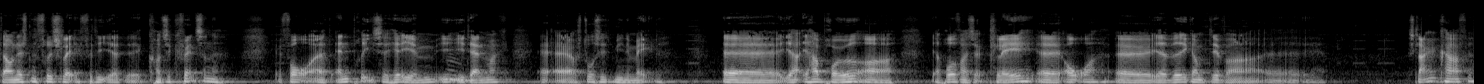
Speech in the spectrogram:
der er jo næsten frit slag, fordi at øh, konsekvenserne for at anprise herhjemme i, mm. i Danmark er, er jo stort set minimale. Øh, jeg, jeg har prøvet at jeg har prøvet faktisk at klage øh, over. Øh, jeg ved ikke om det var øh, slangekaffe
